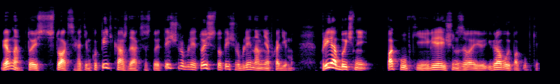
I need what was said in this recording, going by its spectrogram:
Верно? То есть 100 акций хотим купить, каждая акция стоит 1000 рублей, то есть 100 тысяч рублей нам необходимо. При обычной покупке, или я еще называю игровой покупке,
